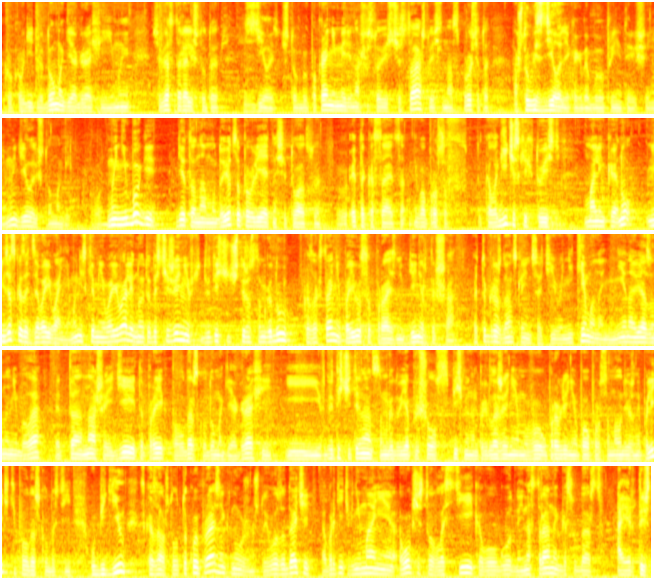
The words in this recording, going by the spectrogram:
как руководителю дома географии, и мы всегда старались что-то сделать, чтобы, по крайней мере, наша совесть чиста, что если нас спросят, а, а что вы сделали, когда было принято решение, мы делали, что могли. Вот. Мы не боги, где-то нам удается повлиять на ситуацию. Это касается вопросов экологических, то есть маленькая, ну, нельзя сказать завоевание. Мы ни с кем не воевали, но это достижение. В 2014 году в Казахстане появился праздник, День Иртыша. Это гражданская инициатива, никем она не навязана не была. Это наша идея, это проект Павлодарского дома географии. И в 2013 году я пришел с письменным предложением в управление по вопросам молодежной политики Павлодарской области, убедил, сказал, что вот такой праздник нужен, что его задачей обратить внимание общества, властей, кого угодно, иностранных государств, а Иртыш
